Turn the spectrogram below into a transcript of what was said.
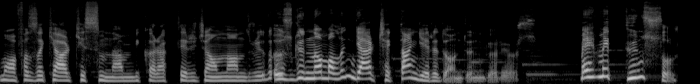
muhafazakar kesimden bir karakteri canlandırıyordu. Özgün Namal'ın gerçekten geri döndüğünü görüyoruz. Mehmet Günsur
